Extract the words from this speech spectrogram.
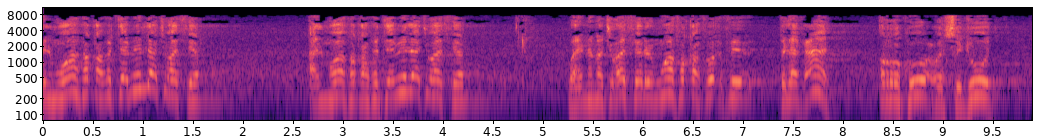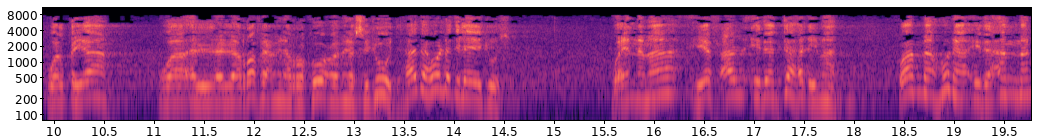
الموافقة في التأمين لا تؤثر. الموافقة في التأمين لا تؤثر. وإنما تؤثر الموافقة في, في الأفعال. الركوع والسجود والقيام والرفع من الركوع ومن السجود. هذا هو الذي لا يجوز. وإنما يفعل إذا انتهى الإمام وأما هنا إذا أمن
